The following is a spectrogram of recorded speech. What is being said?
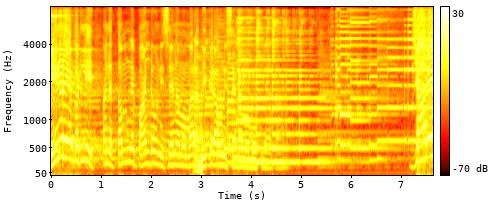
નિર્ણય બદલી અને તમને પાંડવોની સેનામાં, મારા દીકરાઓની સેનામાં મોકલ્યા હતા. જ્યારે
